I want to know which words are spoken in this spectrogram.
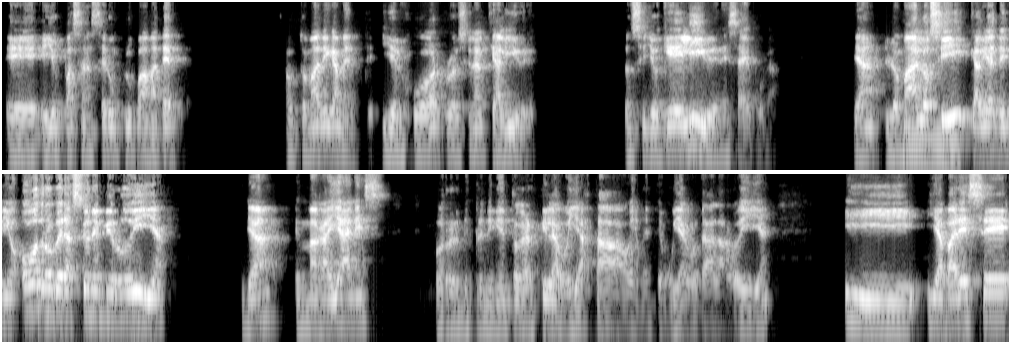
eh, ellos pasan a ser un club amateur automáticamente y el jugador profesional queda libre. Entonces yo quedé libre en esa época. ¿ya? Lo malo Mm. sí, que había tenido otra operación en mi rodilla, ¿ya? en Magallanes, por el desprendimiento de cartílago, ya estaba obviamente muy agotada la rodilla. Y, y aparece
